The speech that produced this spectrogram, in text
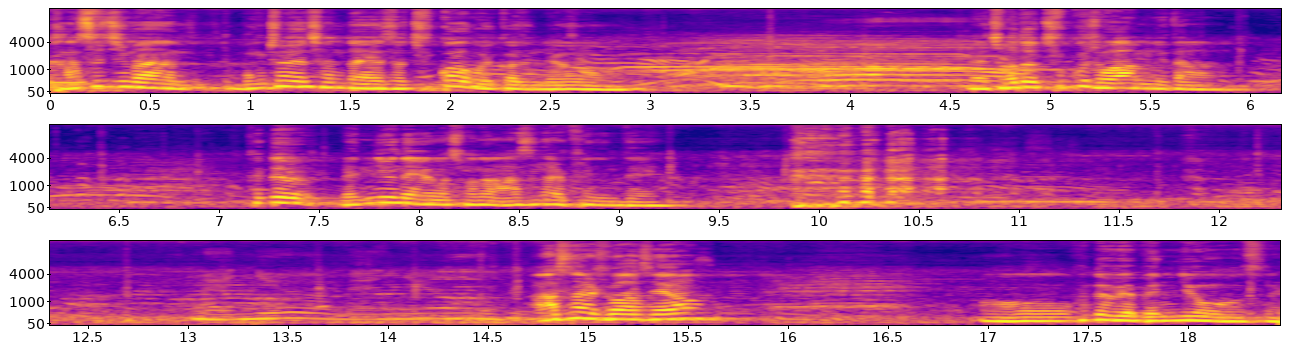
가수지만 몽천여 찬다에서 축구하고 있거든요. 네, 저도 축구 좋아합니다. 근데 맨유네요. 저는 아스날 팬인데. 메뉴 메뉴 아스날 좋아하세요? 어, 근데 왜 맨유 옷을?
